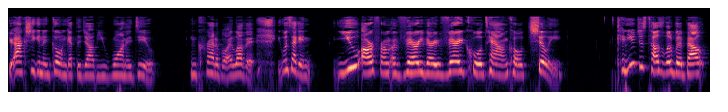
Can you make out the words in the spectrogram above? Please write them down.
you're actually going to go and get the job you want to do. Incredible. I love it. One second. You are from a very, very, very cool town called Chile. Can you just tell us a little bit about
